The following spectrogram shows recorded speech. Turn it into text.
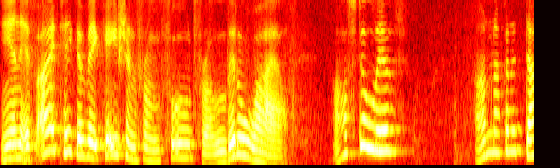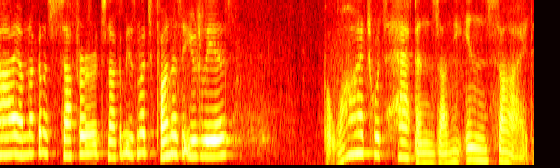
And if I take a vacation from food for a little while, I'll still live I'm not going to die. I'm not going to suffer. It's not going to be as much fun as it usually is. But watch what happens on the inside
